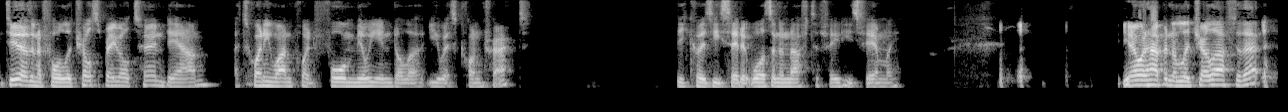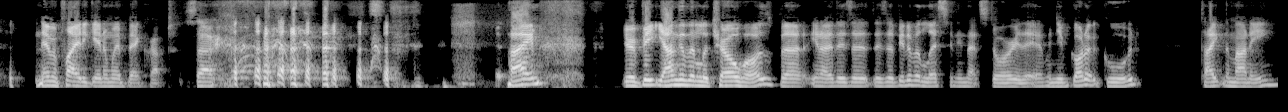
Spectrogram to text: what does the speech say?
In 2004, Latrell Sprewell turned down a $21.4 million US contract because he said it wasn't enough to feed his family. you know what happened to Latrell after that? Never played again and went bankrupt. So, Payne, you're a bit younger than Latrell was, but you know there's a there's a bit of a lesson in that story there. When you've got it good, take the money,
